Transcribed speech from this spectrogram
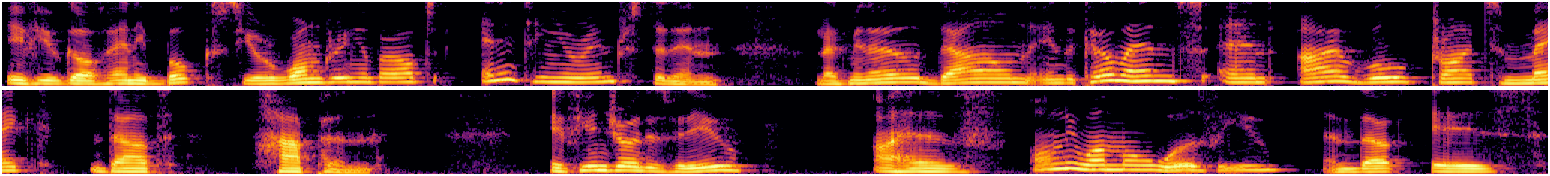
If you've got any books you're wondering about, anything you're interested in, let me know down in the comments and I will try to make that happen. If you enjoyed this video, I have only one more word for you, and that is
